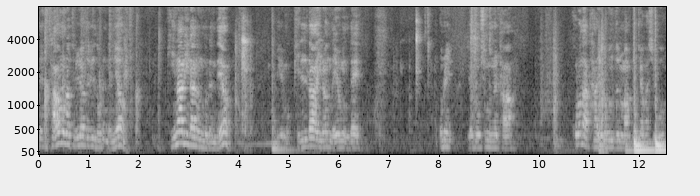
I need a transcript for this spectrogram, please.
저한테 다음으로 들려드릴 노래는요. 비날이라는 노래인데요. 이게 뭐 빌다 이런 내용인데 오늘 여기 오신 분들 다 코로나 다 여러분들만 비켜가시고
